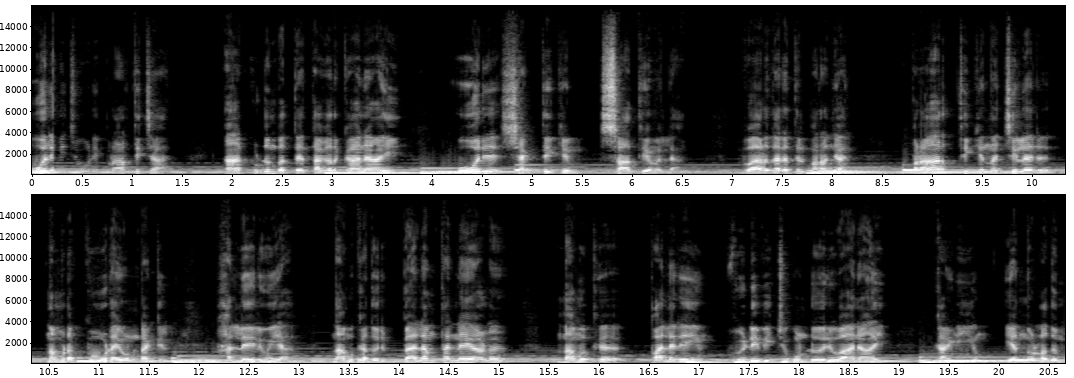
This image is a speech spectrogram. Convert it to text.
ഒരുമിച്ചുകൂടി പ്രാർത്ഥിച്ചാൽ ആ കുടുംബത്തെ തകർക്കാനായി ഒരു ശക്തിക്കും സാധ്യമല്ല. വേറെ തരത്തിൽ പറഞ്ഞാൽ പ്രാർത്ഥിക്കുന്ന ചിലർ നമ്മുടെ കൂടെ ഉണ്ടെങ്കിൽ ഹല്ലേലൂയ നമുക്കതൊരു ബലം തന്നെയാണ്. നമുക്ക് പലരെയും വിടുവിച്ചു കൊണ്ടുവരുവാനായി കഴിയും എന്നുള്ളതും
